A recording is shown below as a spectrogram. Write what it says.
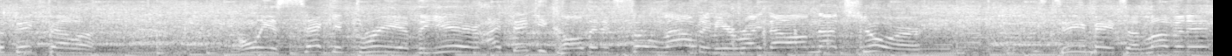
The big fella Only his second three of the year. I think he called it. It's so loud in here right now. I'm not sure. His teammates are loving it.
